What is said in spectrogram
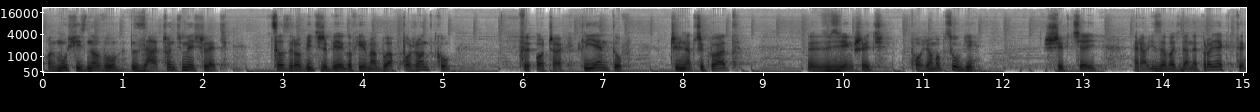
on musi znowu zacząć myśleć, co zrobić, żeby jego firma była w porządku w oczach klientów. Czyli na przykład y, zwiększyć poziom obsługi, szybciej realizować dane projekty,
